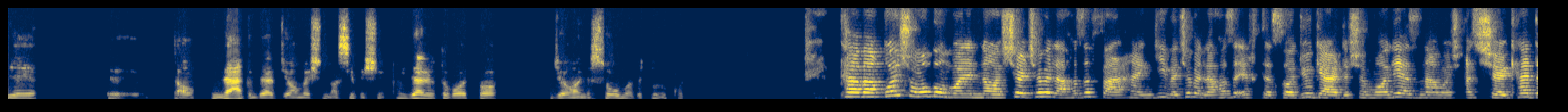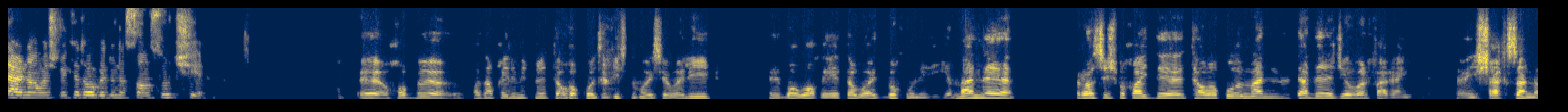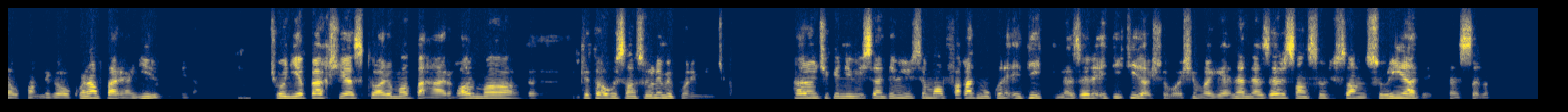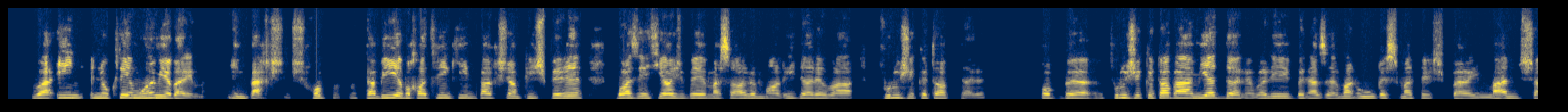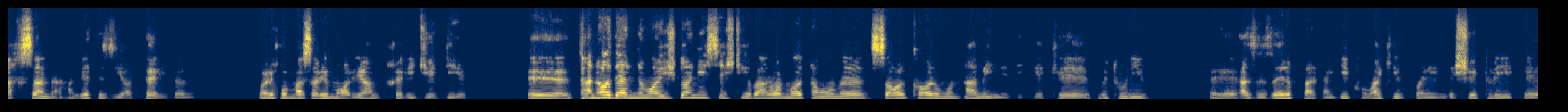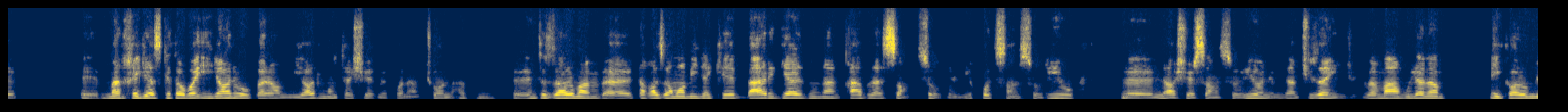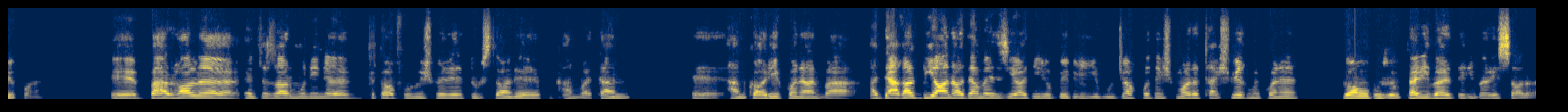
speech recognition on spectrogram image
نقد در جامعه شناسی به شکلی در ارتباط با جهان سوم به طور کلی توقع شما به عنوان ناشر چه به لحاظ فرهنگی و چه به لحاظ اقتصادی و گردش مالی از نمایش از شرکت در نمایشگاه کتاب بدون سانسور چیه؟ خب آدم خیلی می‌تونه توقع داشته باشه ولی با واقعیت باید بخونه دیگه. من راستش بخواید توقع من در درجه اول فرهنگی. یعنی شخصا نمی‌خوام نگاه کنم فرهنگی رو چون یه بخشی از کار ما به هر حال ما کتاب سانسور نمی کنیم اینجا. هر آنچه که نویسنده می‌نویسه ما فقط ممکنه edit نظر edit ی داشته باشیم وگرنه نظر سانسوری سانسوری نداریم و این نکته مهمیه برای من. این بخشش. خب طبیعیه به خاطر اینکه این بخش هم پیش بره باز احتیاج به مسائل مالی داره و فروش کتاب داره. خب فروش کتاب اهمیت داره ولی به نظر من اون قسمتش برای من شخصا اهمیت زیادتری داره. ولی خب مسئله مالی هم خیلی جدیه. تنها در نمایشگاه نیستش که به ما تمام سال کارمون همینه دیگه که بتونیم از نظر فرهنگی کمکی کنیم به شکلی که من خیلی از کتاب های ایران رو برام میاد منتشر می‌کنم چون انتظار من تقاضا اینه که برگردونن قبل از سانسور یعنی خود سانسوری و ناشر سانسوری و نمی‌دونم چیزا اینجوری و معمولا هم این کار رو می‌کنن. به حال انتظارمون اینه کتاب فروش بره دوستان هموطن همکاری کنن و حداقل بیان آدم زیادی رو ببینیم. اونجا خودش ما رو تشویق می‌کنه گام بزرگتری برداریم برای سال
